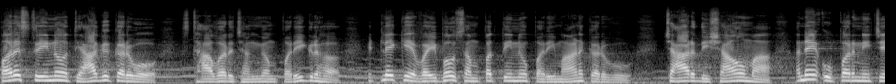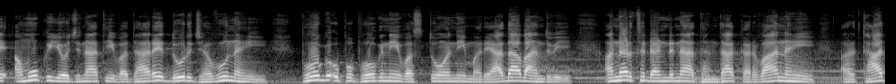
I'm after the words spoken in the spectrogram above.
પરસ્ત્રીનો ત્યાગ કરવો, સ્થાવર જંગમ પરિગ્રહ એટલે કે વૈભવ સંપત્તિનું પરિમાણ કરવું. ચાર દિશાઓમાં અને ઉપર નીચે અમુક યોજનાથી વધારે દૂર જવું નહીં. ભોગ ઉપભોગની વસ્તુઓની મર્યાદા બાંધવી અનર્થ દંડના ધંધા કરવા નહીં. અર્થાત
